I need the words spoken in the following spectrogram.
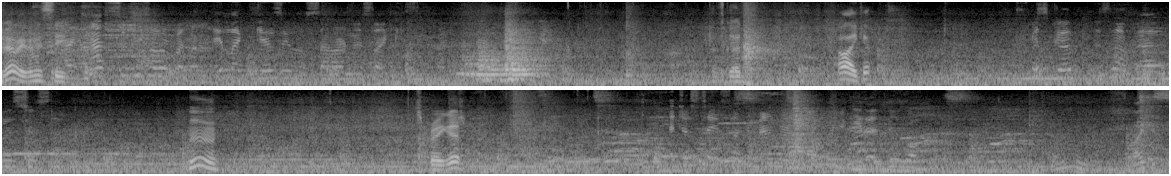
Really? Let me see. Like not super sour, but it like gives you the sourness. Like That's good. I like it. it's good. It's not bad, but it's just sour. Hmm. It's pretty good. It just tastes like a. Like when you eat it, you go. I like it.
